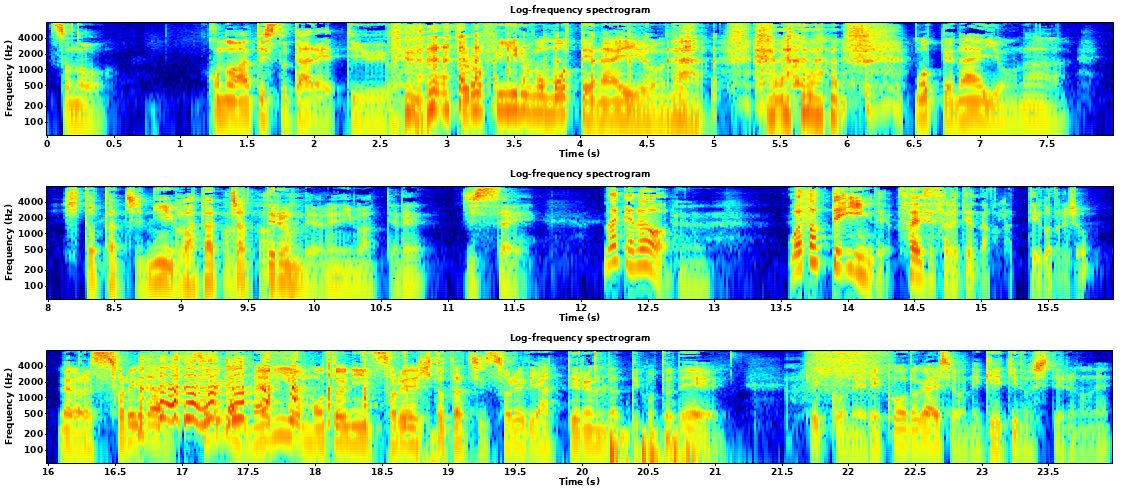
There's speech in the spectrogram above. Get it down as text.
その、このアーティスト誰っていうような、プロフィールも持ってないような、持ってないような人たちに渡っちゃってるんだよね、今ってね。実際。だけど、うん渡っていいんだよ。再生されてんだからっていうことでしょ？だからそれが、それが何をもとにそれ人たちそれでやってるんだってことで、結構ね、レコード会社はね、激怒してるのね。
